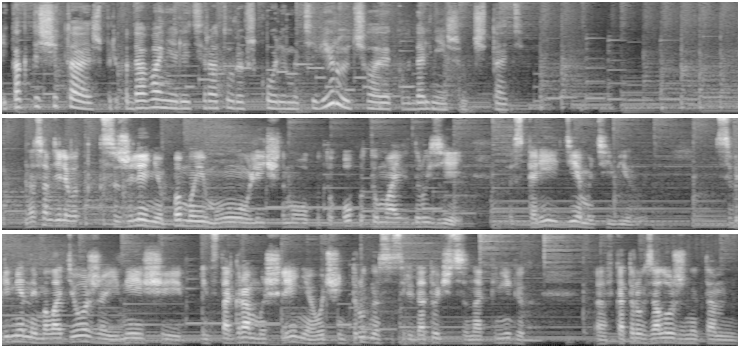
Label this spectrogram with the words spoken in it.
И как ты считаешь, преподавание литературы в школе мотивирует человека в дальнейшем читать? На самом деле, вот, к сожалению, по моему личному опыту, опыту моих друзей, скорее демотивирует. Современной молодежи, имеющей инстаграм мышления, очень трудно сосредоточиться на книгах, э, в которых заложены там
